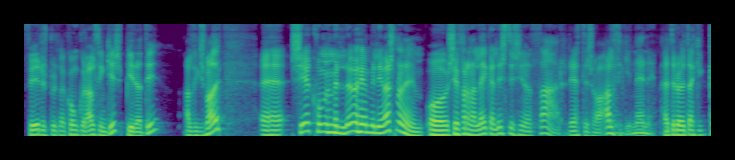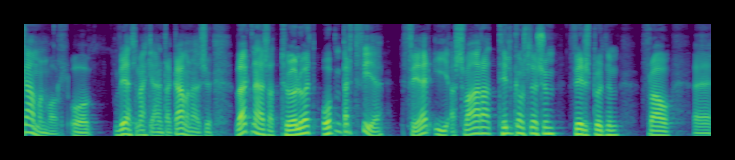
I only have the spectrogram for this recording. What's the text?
fyrirspurnar kongur Alþingis, pírati, Alþingismadur, Uh, sé komið með lögheimil í Vestmannheim og sé farin að leika listi sína þar rétti svo alþingi, nei nei, þetta er auðvitað ekki gamanmál og við ætlum ekki að henda gaman að þessu vegna þess að tölvert ofinbært fyrir fer í að svara tilgangslösum fyrirspurnum frá uh,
